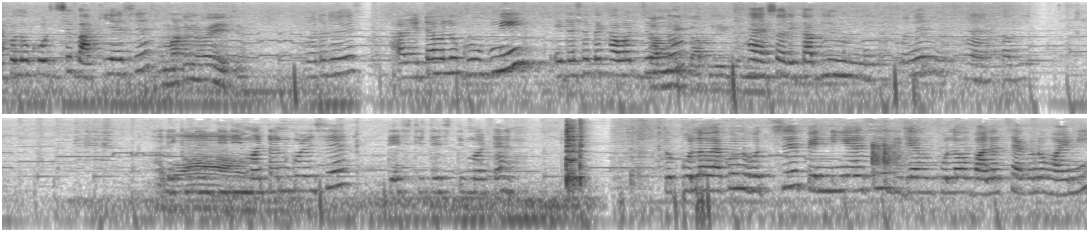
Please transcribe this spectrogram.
এখনও করছে বাকি আছে। মাটন হয়ে গেছে। মাটন হয়ে গেছে। আর এটা হলো ঘুগনি এটার সাথে খাওয়ার জন্য। হ্যাঁ সরি কাবলি ঘুগনি। মানে হ্যাঁ কাবলি। এখানে দিদি মাটন করেছে টেস্টি টেস্টি মাটন। তো পোলাও এখন হচ্ছে পেন্ডিং এ আছে দিদি এখন পোলাও বানাচ্ছে এখনও হয়নি।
